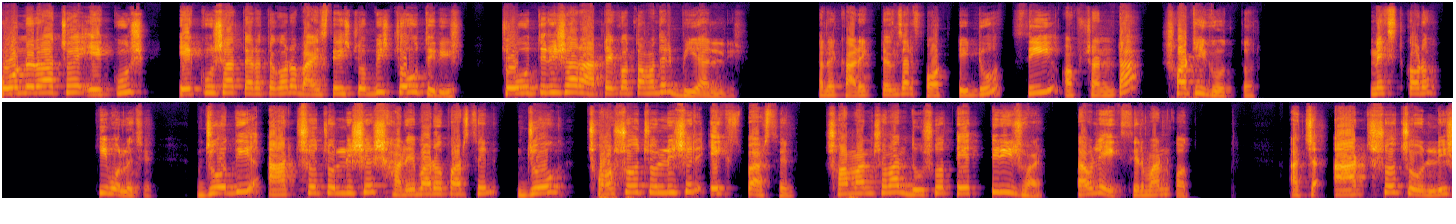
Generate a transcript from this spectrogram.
পনেরো আর ছয়, একুশ। একুশ আর তেরোতে করো, বাইশ, তেইশ, চব্বিশ, চৌত্রিশ। চৌত্রিশ আর আটে কত আমাদের? বিয়াল্লিশ। তাহলে correct answer forty two C অপশনটা সঠিক উত্তর। নেক্সট করো। কি বলেছে? যদি আটশো চল্লিশের সাড়ে বারো পার্সেন্ট যোগ ছশো চল্লিশের এক্স পার্সেন্ট সমান সমান দুশো তেত্রিশ হয়, তাহলে এক্সের মান কত? আচ্ছা আটশো চল্লিশ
